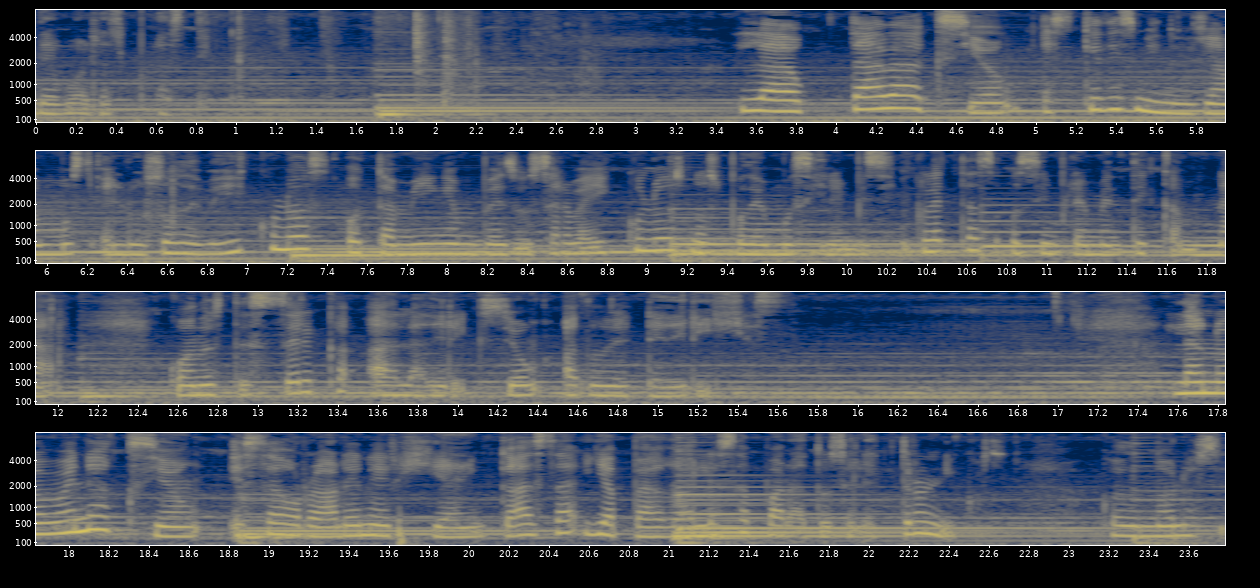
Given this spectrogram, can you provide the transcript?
de bolsas plásticas. La octava acción es que disminuyamos el uso de vehículos o también en vez de usar vehículos nos podemos ir en bicicletas o simplemente caminar cuando estés cerca a la dirección a donde te diriges. La novena acción es ahorrar energía en casa y apagar los aparatos electrónicos cuando no los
